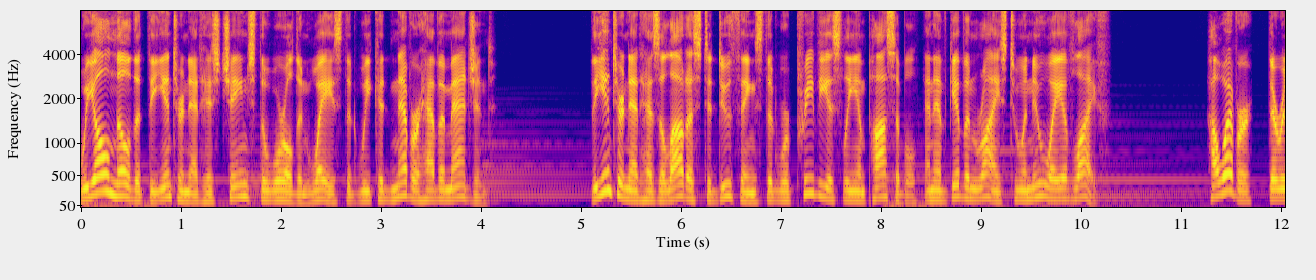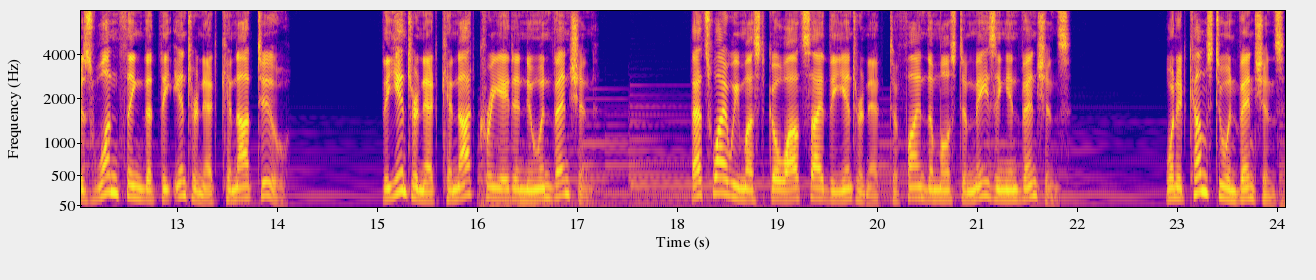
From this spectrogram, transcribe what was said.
We all know that the internet has changed the world in ways that we could never have imagined. The internet has allowed us to do things that were previously impossible and have given rise to a new way of life. However, there is one thing that the internet cannot do. The internet cannot create a new invention. That's why we must go outside the internet to find the most amazing inventions. When it comes to inventions,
